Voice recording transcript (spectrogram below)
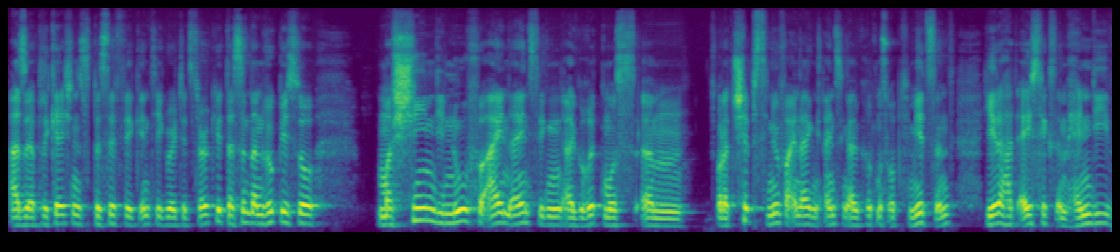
also Application Specific Integrated Circuit, das sind dann wirklich so Maschinen, die nur für einen einzigen Algorithmus ähm, oder Chips, die nur für einen einzigen Algorithmus optimiert sind. Jeder hat ASICs im Handy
